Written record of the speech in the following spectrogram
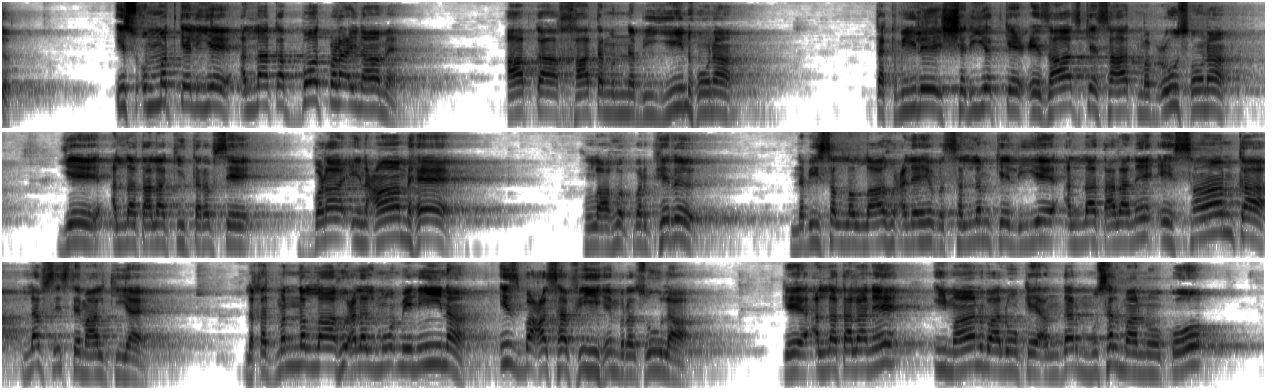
اس امت کے لیے اللہ کا بہت بڑا انعام ہے۔ آپ کا خاتم النبیین ہونا، تکمیل شریعت کے اعزاز کے ساتھ مبعوث ہونا، یہ اللہ تعالیٰ کی طرف سے بڑا انعام ہے۔ اللہ اکبر، پھر نبی صلی اللہ علیہ وسلم کے لیے اللہ تعالیٰ نے احسان کا لفظ استعمال کیا ہے۔ لقت من اللہ المؤمنین اس باصفی ہم رسولہ کہ اللہ تعالیٰ نے ایمان والوں کے اندر مسلمانوں کو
